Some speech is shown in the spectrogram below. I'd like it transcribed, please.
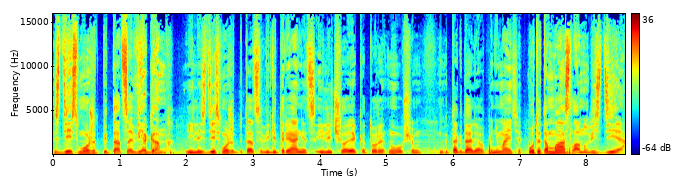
Здесь может питаться веган. Или здесь может питаться вегетарианец. Или человек, который... Ну, в общем, и так далее. Вы понимаете? Вот это масло, оно везде.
